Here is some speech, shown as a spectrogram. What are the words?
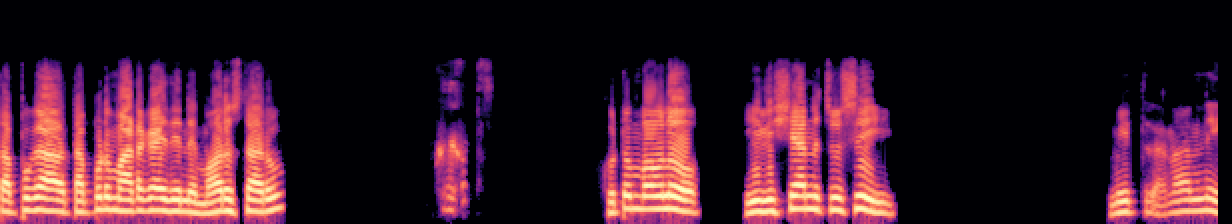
తప్పుగా తప్పుడు మాటగా దీన్ని మారుస్తారు. కుటుంబంలో ఈ విషయాన్ని చూసి మీ తనాన్ని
